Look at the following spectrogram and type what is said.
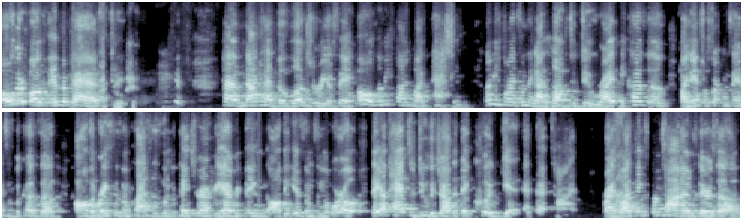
Older folks in the past have not had the luxury of saying, "Oh, let me find my passion. let me find something I love to do, right? Because of financial circumstances, because of all the racism, classism, the patriarchy, everything, all the isms in the world, they have had to do the job that they could get at that time, right? right. So I think sometimes there's a,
